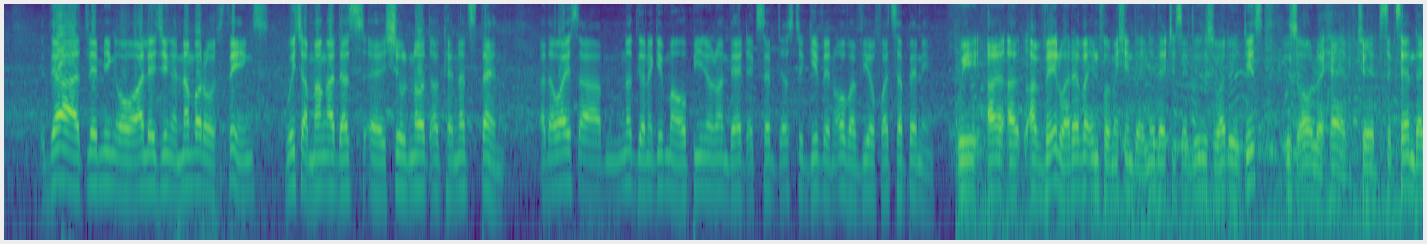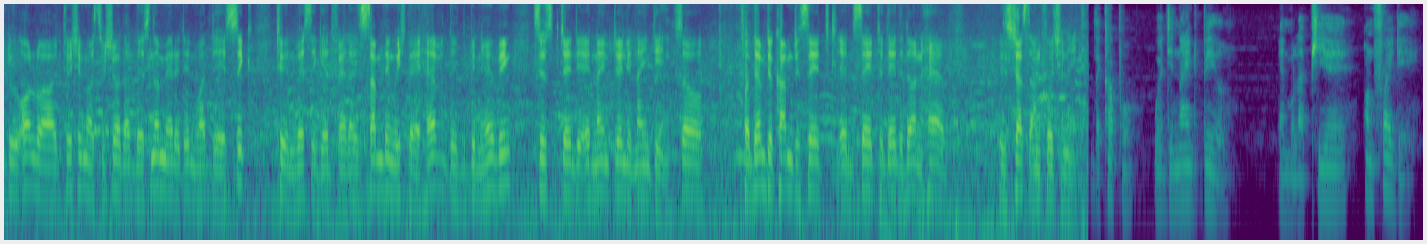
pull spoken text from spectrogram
They are claiming or alleging a number of things which among others uh, should not or cannot stand. Otherwise, I'm not going to give my opinion on that except just to give an overview of what's happening. We avail whatever information they needed to say this is what it is, this is all we have. To the extent that we, all our intuition was to show that there's no merit in what they seek to investigate further. It's something which they have, they've been having since 2019. So for them to come to say and say today they don't have, it's just unfortunate. The couple were denied bail and will appear on Friday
